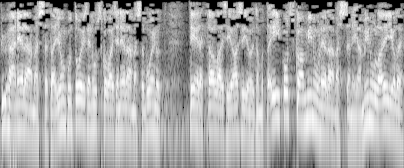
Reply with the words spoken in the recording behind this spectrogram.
pyhän elämässä tai jonkun toisen uskovaisen elämässä voinut tehdä tällaisia asioita, mutta ei koskaan minun elämässäni ja minulla ei ole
